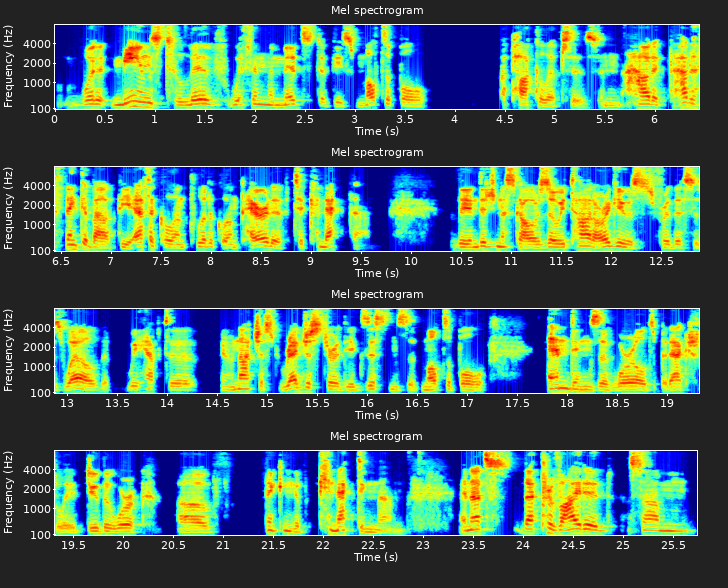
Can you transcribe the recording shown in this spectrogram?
what it means to live within the midst of these multiple apocalypses and how to how to think about the ethical and political imperative to connect them. The indigenous scholar Zoe Todd argues for this as well that we have to you know not just register the existence of multiple endings of worlds, but actually do the work of thinking of connecting them. And that's that provided some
